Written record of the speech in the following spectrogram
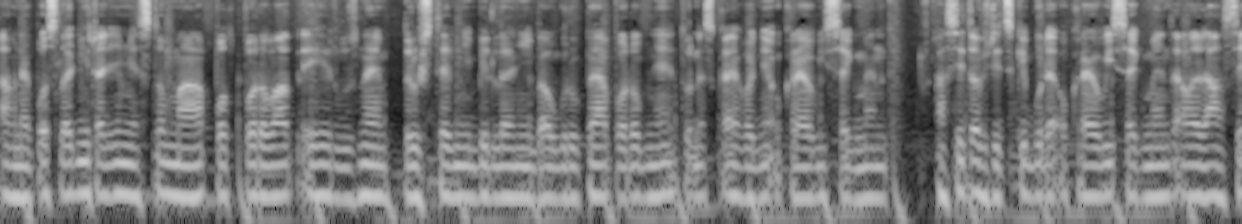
a v neposlední řadě město má podporovat i různé družstevní bydlení, baugrupy a podobně. To dneska je hodně okrajový segment asi to vždycky bude okrajový segment, ale dá se,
